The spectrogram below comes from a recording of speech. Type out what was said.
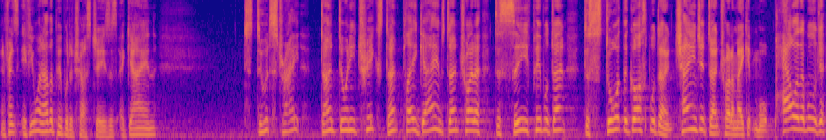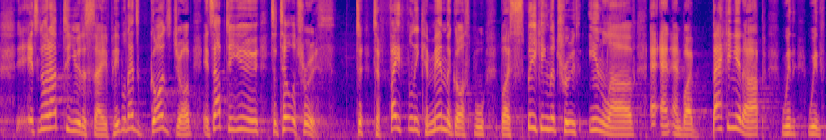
And, friends, if you want other people to trust Jesus, again, just do it straight. Don't do any tricks. Don't play games. Don't try to deceive people. Don't distort the gospel. Don't change it. Don't try to make it more palatable. It's not up to you to save people. That's God's job. It's up to you to tell the truth, to, to faithfully commend the gospel by speaking the truth in love and, and by backing it up with, with,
